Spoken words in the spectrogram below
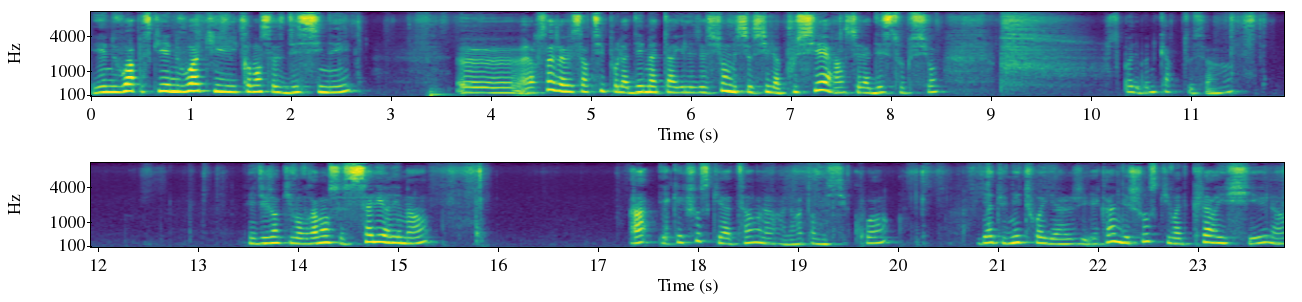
Il y a une voie, parce qu'il y a une voie qui commence à se dessiner. Euh, alors ça, j'avais sorti pour la dématérialisation, mais c'est aussi la poussière. Hein, c'est la destruction. C'est pas des bonnes cartes, tout ça. Hein. Il y a des gens qui vont vraiment se salir les mains. Ah, il y a quelque chose qui est atteint, là. Alors, attendez, c'est quoi? Il y a du nettoyage. Il y a quand même des choses qui vont être clarifiées, là.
